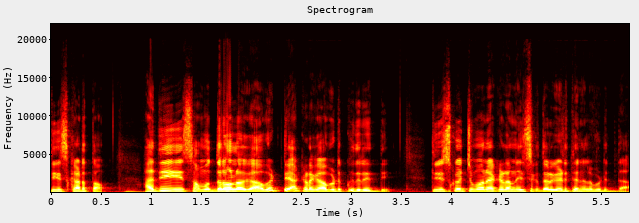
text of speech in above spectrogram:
తీసి కడతాం. అది సముద్రంలో కాబట్టి అక్కడ కాబట్టి కుదిరిద్ది. తీసుకొచ్చి మనం ఎక్కడన్నా ఇసుకతో కడితే నిలబడిద్దా?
